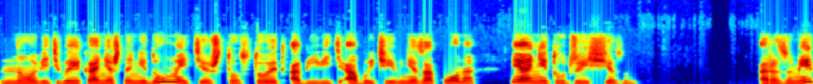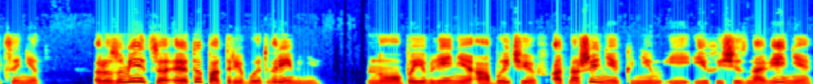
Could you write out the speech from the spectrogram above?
Но ведь вы, конечно, не думаете, что стоит объявить обычаи вне закона, и они тут же исчезнут. Разумеется, нет. Разумеется, это потребует времени. Но появление обычаев, отношение к ним и их исчезновение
